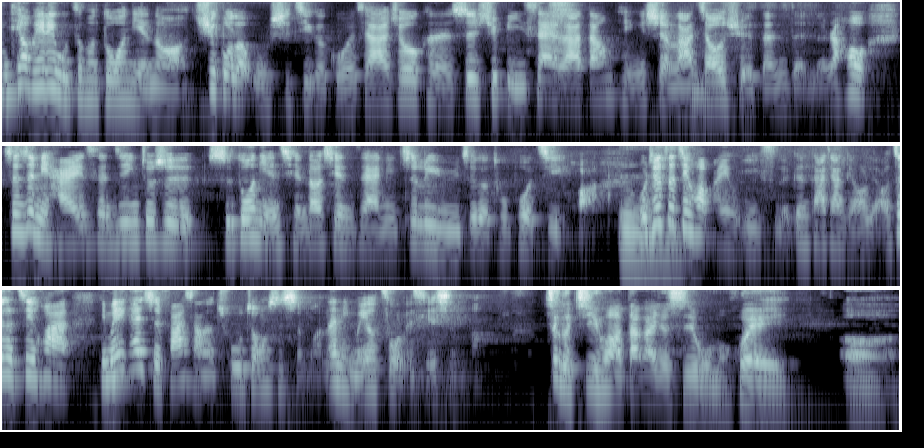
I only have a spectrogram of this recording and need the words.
你跳霹雳舞这么多年哦，去过了五十几个国家，就可能是去比赛啦、当评审啦、教学等等的，然后甚至你还曾经就是十多年前到现在，你致力于这个突破计划。我觉得这计划蛮有意思的，跟大家聊聊这个计划。你们一开始发想的初衷是什么？那你们又做了些什么？这个计划大概就是我们会。呃，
